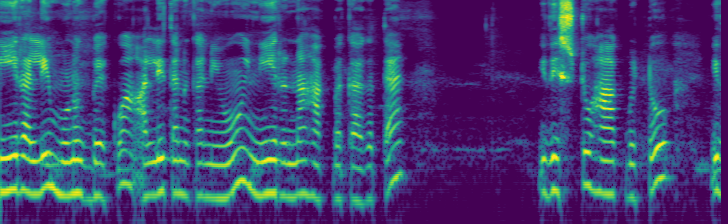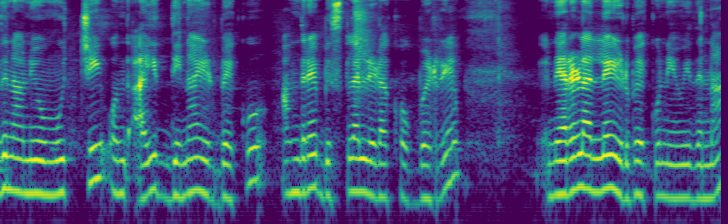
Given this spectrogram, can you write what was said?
ನೀರಲ್ಲಿ ಮುಳುಗಬೇಕು ಅಲ್ಲಿ ತನಕ ನೀವು ನೀರನ್ನು ಹಾಕಬೇಕಾಗತ್ತೆ. ಇದಿಷ್ಟು ಹಾಕಿಬಿಟ್ಟು ಇದನ್ನು ನೀವು ಮುಚ್ಚಿ ಒಂದು ಐದು ದಿನ ಇಡಬೇಕು. ಅಂದರೆ ಬಿಸಿಲಲ್ಲಿ ಇಡೋಕ್ಕೆ ಹೋಗಬೇಡ್ರಿ. ನೆರಳಲ್ಲೇ ಇಡಬೇಕು ನೀವು ಇದನ್ನು.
